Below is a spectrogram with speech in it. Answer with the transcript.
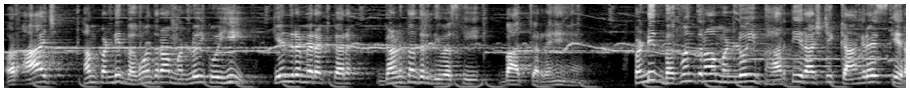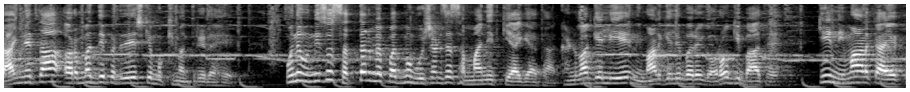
और आज हम पंडित भगवंत राव मंडलोई को ही केंद्र में रखकर गणतंत्र दिवस की बात कर रहे हैं। पंडित भगवंत राव मंडलोई भारतीय राष्ट्रीय कांग्रेस के राजनेता और मध्य प्रदेश के मुख्यमंत्री रहे। उन्हें 1970 में पद्म भूषण से सम्मानित किया गया था। खंडवा के लिए, निमाड़ के लिए बड़े गौरव की बात है कि निमाड़ का एक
